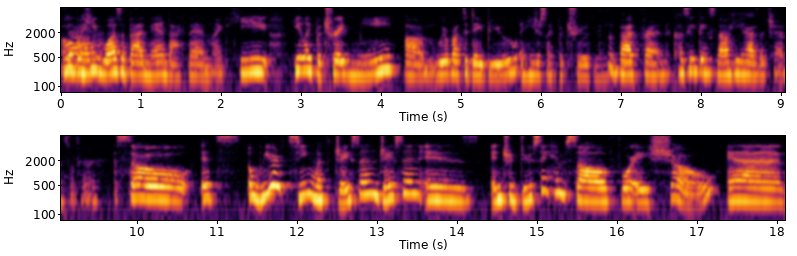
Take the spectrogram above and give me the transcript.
oh, but he was a bad man back then. Like he he like betrayed me. Um, we were about to debut, and he just like betrayed me. He's a bad friend because he thinks now he has a chance with her. So it's a weird scene with Jason. Jason is introducing himself for a show, and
